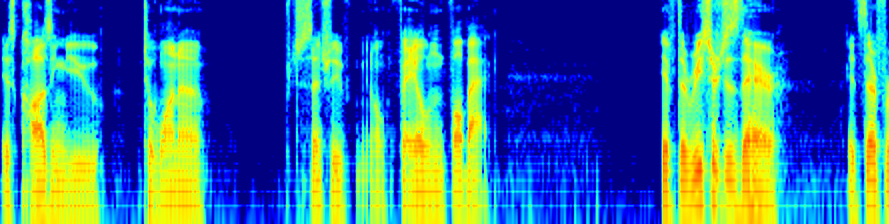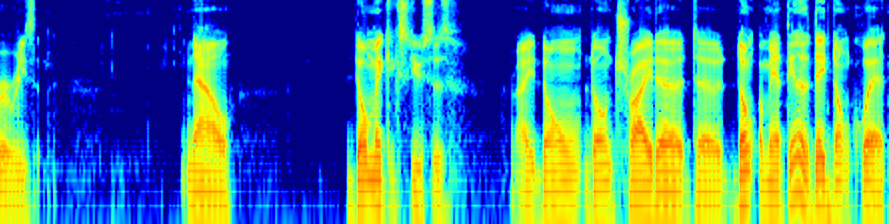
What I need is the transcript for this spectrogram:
is causing you to want to essentially, you know, fail and fall back. If the research is there, it's there for a reason. Now, don't make excuses, right? Don't don't try to to don't. I mean, at the end of the day, don't quit.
